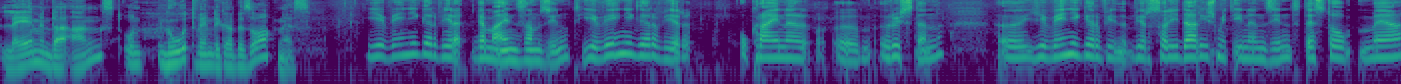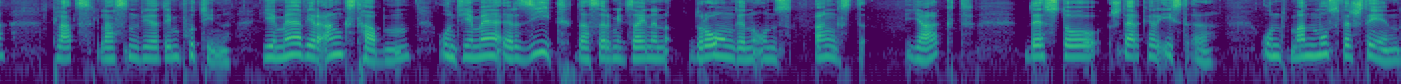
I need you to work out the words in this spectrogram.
lähmender Angst und notwendiger Besorgnis? Je weniger wir gemeinsam sind, je weniger wir Ukrainer äh, rüsten, je weniger wir solidarisch mit ihnen sind, desto mehr Platz lassen wir dem Putin. Je mehr wir Angst haben und je mehr er sieht, dass er mit seinen Drohungen uns Angst jagt, desto stärker ist er. Und man muss verstehen,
